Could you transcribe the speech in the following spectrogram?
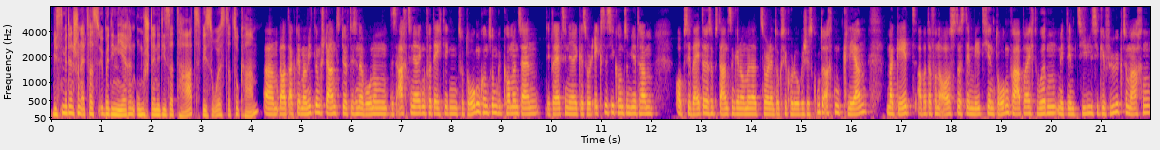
Wissen wir denn schon etwas über die näheren Umstände dieser Tat, wieso es dazu kam? Ähm, laut aktuellem Ermittlungsstand dürfte es in der Wohnung des 18-jährigen Verdächtigen zu Drogenkonsum gekommen sein. Die 13-jährige soll Ecstasy konsumiert haben. Ob sie weitere Substanzen genommen hat, soll ein toxikologisches Gutachten klären. Man geht aber davon aus, dass dem Mädchen Drogen verabreicht wurden, mit dem Ziel, sie gefügig zu machen.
